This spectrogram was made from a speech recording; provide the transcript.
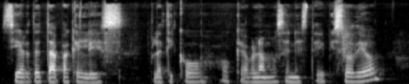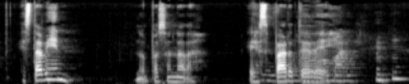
cierta etapa que les platico o que hablamos en este episodio, está bien, no pasa nada, es, parte de...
